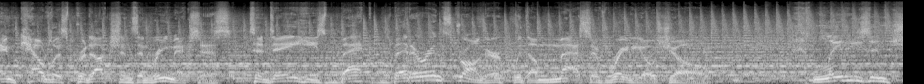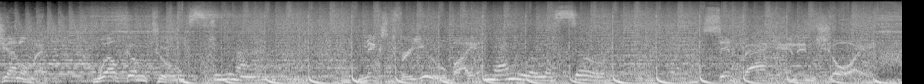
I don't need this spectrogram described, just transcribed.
and countless productions and remixes, today he's back better and stronger with a massive radio show. Ladies and gentlemen, welcome to Extrema. Mixed for you by Manuel Le Saux. Sit back and enjoy.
